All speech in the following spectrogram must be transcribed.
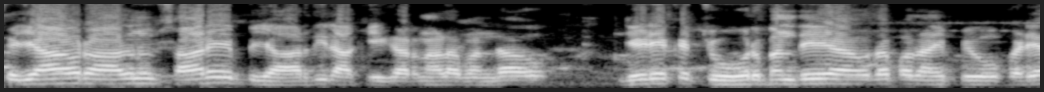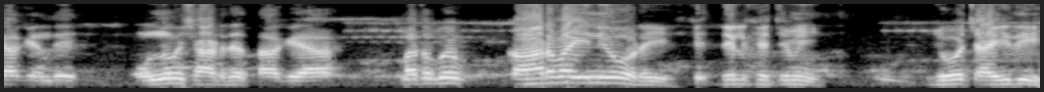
ਕਿ ਜਾਂ ਉਹ ਰਾਤ ਨੂੰ ਸਾਰੇ ਬਾਜ਼ਾਰ ਦੀ ਰਾਖੀ ਕਰਨ ਵਾਲਾ ਬੰਦਾ ਉਹ ਜਿਹੜੇ ਇੱਕ ਚੋਰ ਬੰਦੇ ਆ ਉਹਦਾ ਪਤਾ ਨਹੀਂ ਪਿਓ ਫੜਿਆ ਕਹਿੰਦੇ ਉਹਨੂੰ ਛੱਡ ਦਿੱਤਾ ਗਿਆ। ਮਤਲਬ ਕੋਈ ਕਾਰਵਾਈ ਨਹੀਂ ਹੋ ਰਹੀ ਦਿਲ ਖਿਚਵੀਂ ਜੋ ਚਾਹੀਦੀ।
